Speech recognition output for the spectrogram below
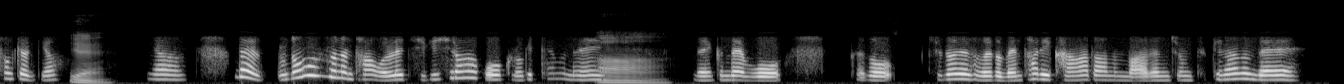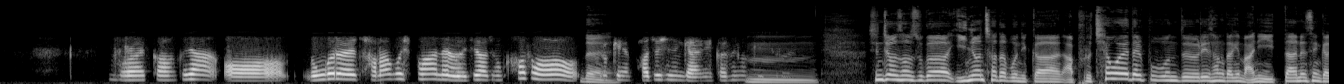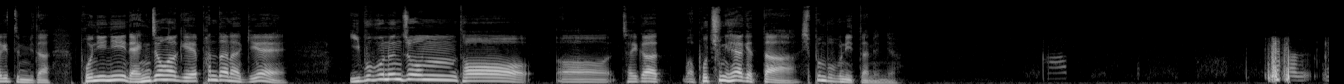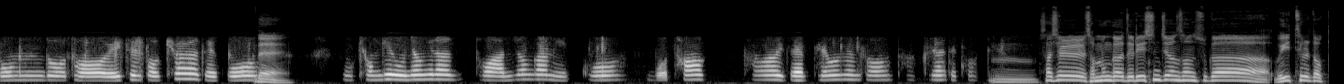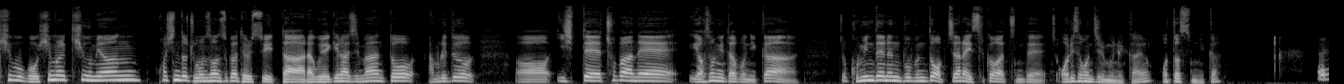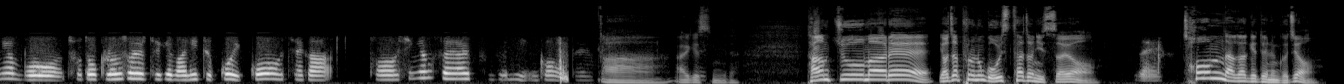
성격이요? 예. 그냥 근데 운동 선수는 다 원래 지기 싫어하고 그러기 때문에 아, 네 근데 뭐 그래도 주변에서 그래도 멘탈이 강하다는 말은 좀 듣긴 하는데 뭐랄까 그냥 어 농구를 잘하고 싶어 하는 의지가 좀 커서 네. 그렇게 봐주시는 게 아닐까 생각이 들어요. 음, 신지원 선수가 2년 차다 보니까 앞으로 채워야 될 부분들이 상당히 많이 있다는 생각이 듭니다. 본인이 냉정하게 판단하기에 이 부분은 좀 더, 어, 자기가 뭐 보충해야겠다 싶은 부분이 있다면요. 일단 몸도 더 웨이트를 더 키워야 되고 네. 뭐 경기 운영이라 더 안정감이 있고 뭐다다 이제 배우면서 다 그래야 될 것 같아요. 음, 사실 전문가들이 신지현 선수가 웨이트를 더 키우고 힘을 키우면 훨씬 더 좋은 선수가 될 수 있다라고 얘기를 하지만 또 아무래도 어 20대 초반의 여성이다 보니까 좀 고민되는 부분도 없지 않아 있을 것 같은데 어리석은 질문일까요? 어떻습니까? 아니요, 뭐 저도 그런 소리를 되게 많이 듣고 있고 제가 더 신경 써야 할 부분인 것 같아요. 아, 알겠습니다. 다음 주말에 여자 프로농구 올스타전 있어요. 네, 처음 나가게 되는 거죠?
